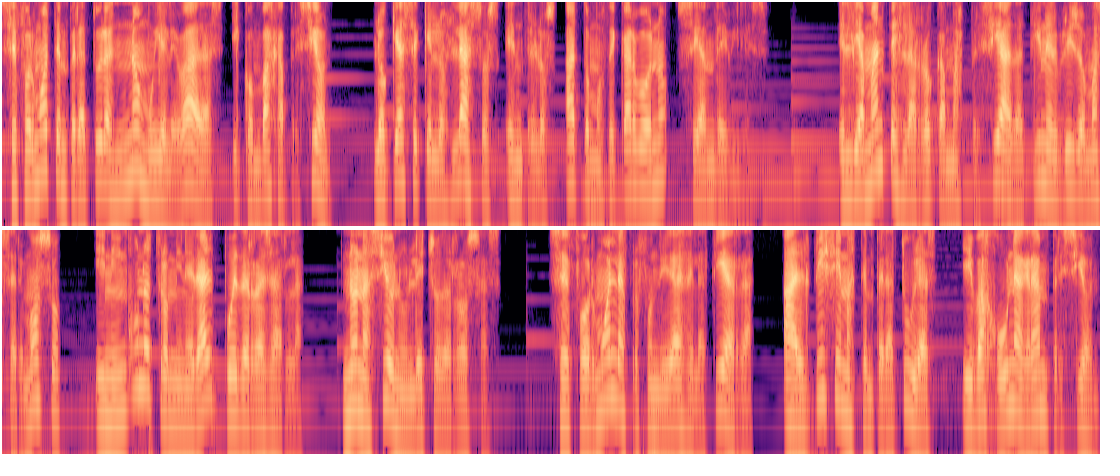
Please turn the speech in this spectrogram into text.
Se formó a temperaturas no muy elevadas y con baja presión lo que hace que los lazos entre los átomos de carbono sean débiles. El diamante es la roca más preciada, tiene el brillo más hermoso y ningún otro mineral puede rayarla. No nació en un lecho de rosas. Se formó en las profundidades de la Tierra, a altísimas temperaturas y bajo una gran presión.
